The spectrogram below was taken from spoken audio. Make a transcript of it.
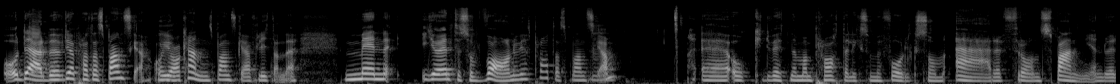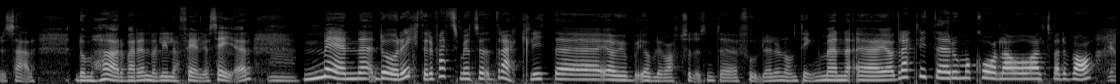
och där behövde jag prata spanska och jag kan spanska flytande. Men jag är inte så van vid att prata spanska. Eh, och du vet när man pratar liksom med folk som är från Spanien, då är det så här, de hör varenda lilla fel jag säger. Men då räckte det faktiskt med att jag drack lite, jag, jag blev absolut inte full eller någonting, men eh, jag drack lite rum och cola och allt vad det var. Ja.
